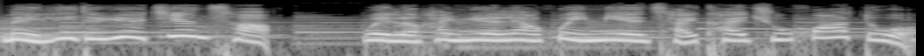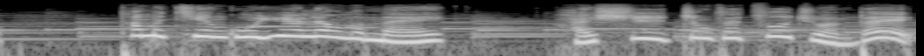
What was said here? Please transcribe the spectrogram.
美丽的月见草，为了和月亮会面才开出花朵。他们见过月亮了没？还是正在做准备？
